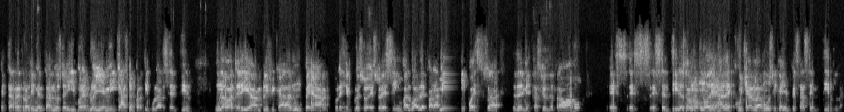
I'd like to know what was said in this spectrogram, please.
está retroalimentándose. Y por ejemplo, y en mi caso en particular, sentir una batería amplificada en un PA, por ejemplo, eso, eso es invaluable para mí, pues, o sea, desde mi estación de trabajo, es, es, es sentir, o sea, uno, uno, deja de escuchar la música y empieza a sentirla,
